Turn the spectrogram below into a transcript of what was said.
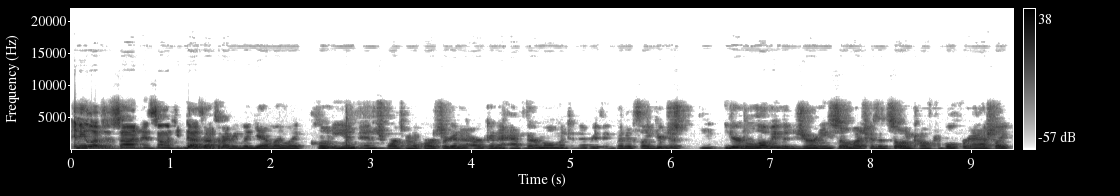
And he loves his son. It's not like he doesn't. that's what I mean. Like yeah, like like Clooney and, and Schwartzman, of course, are gonna are gonna have their moment and everything. But it's like you're just you're loving the journey so much because it's so uncomfortable for Ash. Like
